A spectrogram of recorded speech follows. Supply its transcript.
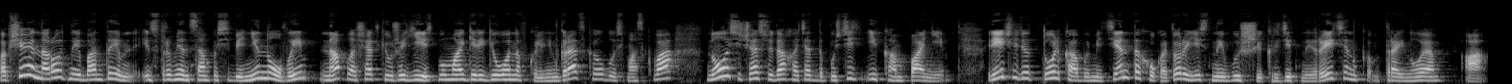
Вообще, народные банды – инструмент сам по себе не новый. На площадке уже есть бумаги регионов, Калининградская область, Москва. Но сейчас сюда хотят допустить и компании. Речь идет только об эмитентах, у которых есть наивысший кредитный рейтинг – тройное А.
